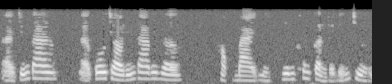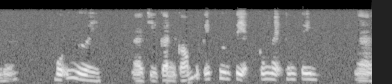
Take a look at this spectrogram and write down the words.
à, chúng ta à, cô trò chúng ta bây giờ học bài này nhưng không cần phải đến trường nữa. Mỗi người à, chỉ cần có một cái phương tiện công nghệ thông tin à,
